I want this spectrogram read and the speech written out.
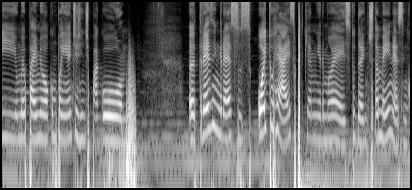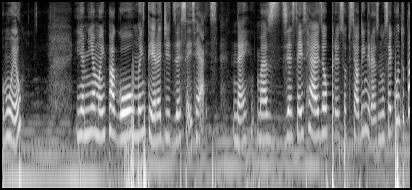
e o meu pai é meu acompanhante, a gente pagou uh, três ingressos, 8 reais, porque a minha irmã é estudante também, né? Assim como eu. E a minha mãe pagou uma inteira de 16 reais né? Mas 16 reais é o preço oficial do ingresso. Não sei quanto tá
